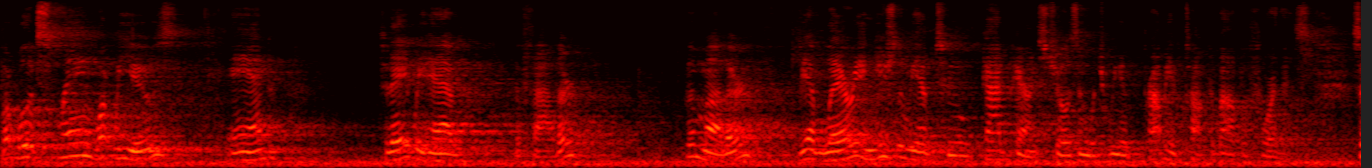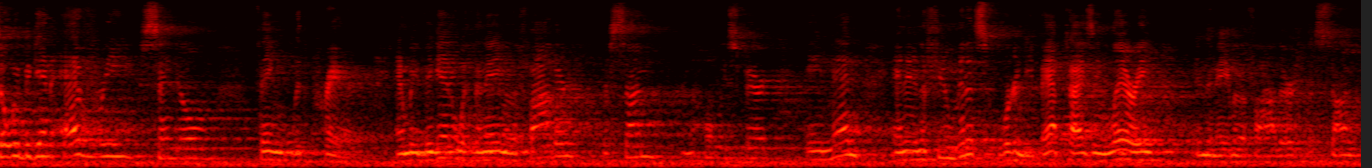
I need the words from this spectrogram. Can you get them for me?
but we'll explain what we use. And today we have the Father, the Mother, we have Larry, and usually we have two godparents chosen, which we have probably have talked about before this. So we begin every single thing with prayer. And we begin with the name of the Father, the Son, and the Holy Spirit. Amen. And in a few minutes, we're going to be baptizing Larry in the name of the Father, the Son,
